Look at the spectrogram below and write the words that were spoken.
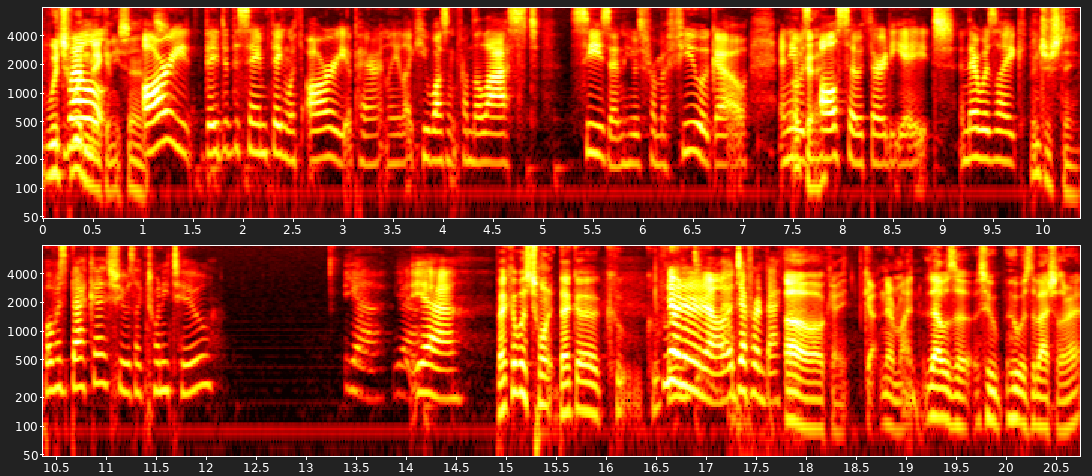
which well, wouldn't make any sense. Ari, they did the same thing with Ari, apparently. Like, he wasn't from the last season, he was from a few ago. And he Okay. was also 38. And there was like, Interesting. what was Becca? She was like 22? Yeah. Yeah. Yeah. Becca was 20. Becca. Ku- Kufrin? No, no, no, no. A different Becca. Oh, okay. Got, never mind. That was a who? Who was the Bachelorette?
